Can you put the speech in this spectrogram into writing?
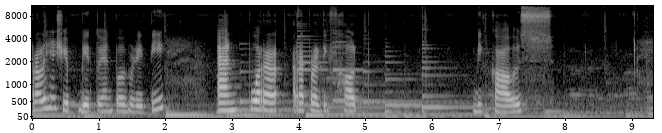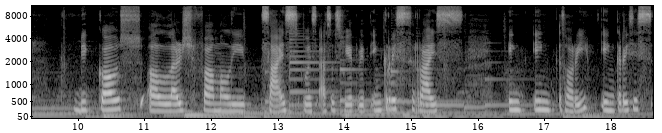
relationship between poverty and poor reproductive health. Because because a large family size was associated with increased rise in, in, sorry, increases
